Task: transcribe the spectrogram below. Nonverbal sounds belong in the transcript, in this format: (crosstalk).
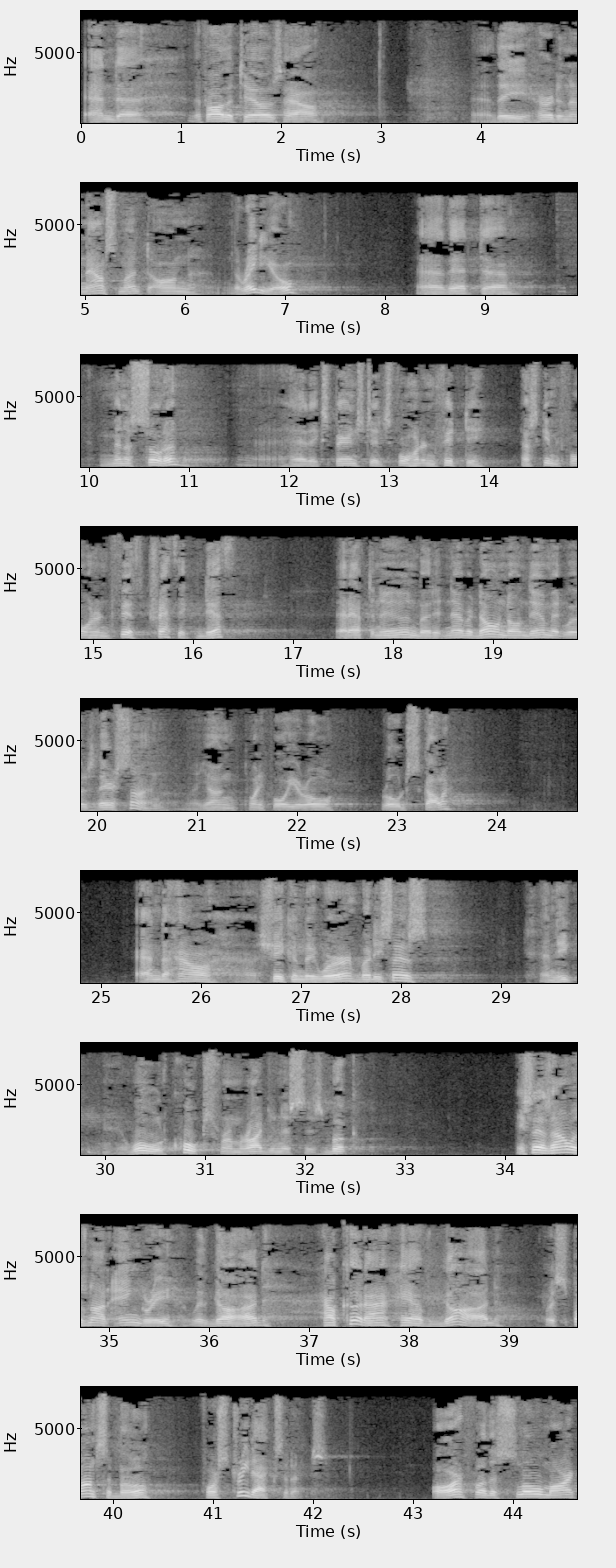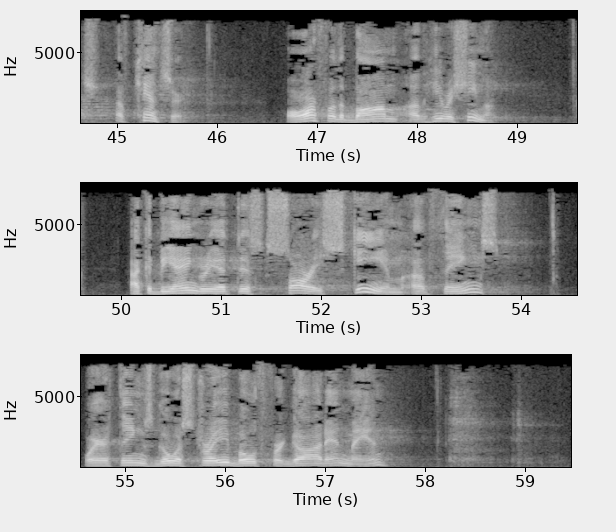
And uh, the father tells how uh, they heard an announcement on the radio uh, that uh, Minnesota uh, had experienced its 450, excuse me, 405th traffic death that afternoon, but it never dawned on them it was their son, a young 24-year-old Rhodes Scholar, and how shaken they were. But he says, and he Wold quotes from Rogness's book. He says, I was not angry with God. How could I have God responsible for street accidents? Or for the slow march of cancer? Or for the bomb of Hiroshima? I could be angry at this sorry scheme of things where things go astray both for God and man.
